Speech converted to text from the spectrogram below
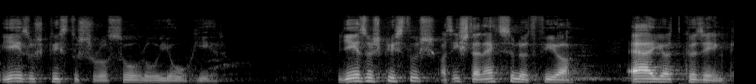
Jézus Krisztusról szóló jó hír. Hogy Jézus Krisztus, az Isten egyszülött fia, eljött közénk,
